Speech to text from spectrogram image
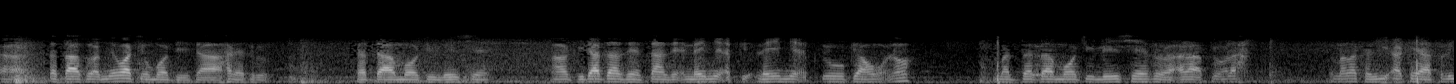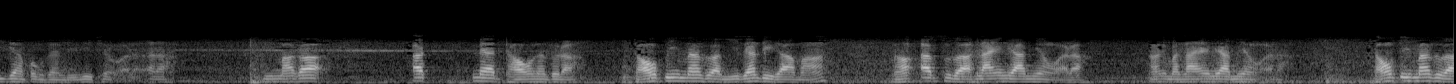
အဲတတ္တဆိုတာမြေဝကျုံမောဒေတာဟာတဲ့သူတို့တတ္တမောတူလေးရှင်အာဂီတတန်စဉ်တန်စဉ်အနေမြင့်အလေးမြင့်အကျိုးပြောင်းပေါ့နော်မတတ္တမောတူလေးရှင်ဆိုတာအဲ့ဒါပြောတာဒီမှာကဂရိအခရာပရိကံပုံစံလေးလေးဖြစ်သွားတာအဲ့ဒါဒီမှာက အနဲ့ထောင်းနဲ့ဆိုတာဒေါင်းပြီးမှန်းဆိုတာမြေပြန်တေတာမှာနော်အပ်ဆိုတာလှိုင်းရမြင့်သွားတာနော်ဒီမှာလှိုင်းရမြင့်သွားတာဒေါင်းပြီးမှန်းဆိုတာ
